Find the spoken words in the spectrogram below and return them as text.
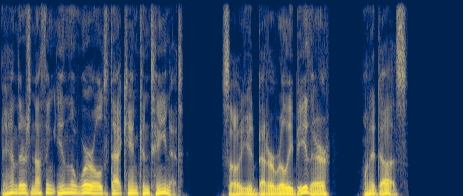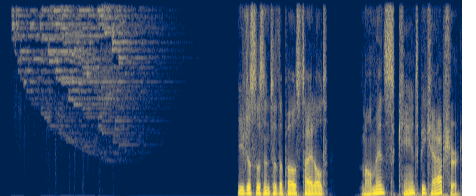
and there's nothing in the world that can contain it. So you'd better really be there when it does. You just listened to the post titled Moments Can't Be Captured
